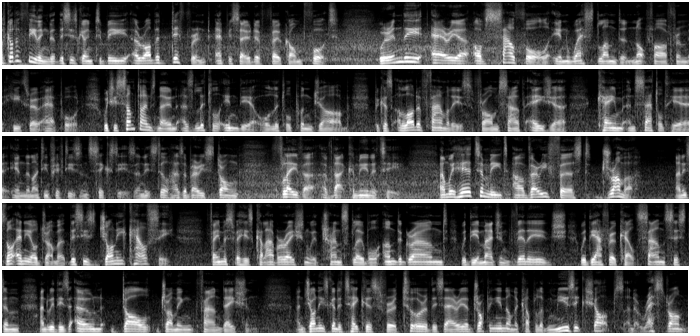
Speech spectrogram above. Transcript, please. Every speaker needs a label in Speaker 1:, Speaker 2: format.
Speaker 1: I've got a feeling that this is going to be a rather different episode of Folk on Foot. We're in the area of Southall in West London, not far from Heathrow Airport, which is sometimes known as Little India or Little Punjab, because a lot of families from South Asia came and settled here in the 1950s and 60s, and it still has a very strong flavour of that community. And we're here to meet our very first drummer. And it's not any old drummer, this is Johnny Kalsi famous for his collaboration with Transglobal Underground, with the Imagined Village, with the Afro Celt sound system, and with his own Dhol Drumming Foundation. And Johnny's going to take us for a tour of this area, dropping in on a couple of music shops and a restaurant,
